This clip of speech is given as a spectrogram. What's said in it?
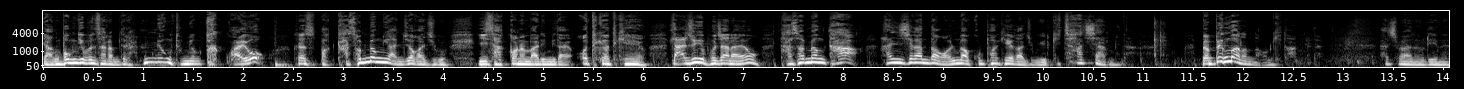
양봉 입은 사람들이 한 명, 두명딱 와요. 그래서 막 다섯 명이 앉아가지고 이 사건은 말입니다. 어떻게 어떻게 해요. 나중에 보잖아요. 다섯 명 다 한 시간당 얼마 곱하기 해가지고 이렇게 차지합니다. 몇백만 원 나오기도 합니다. 하지만 우리는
